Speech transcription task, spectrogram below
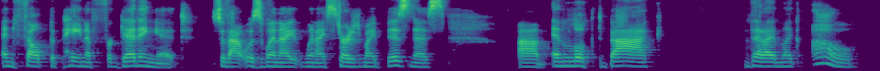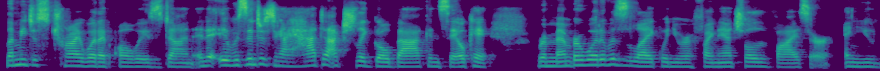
and felt the pain of forgetting it. So that was when I when I started my business um, and looked back that I'm like, oh, let me just try what I've always done. And it, it was interesting. I had to actually go back and say, okay, remember what it was like when you were a financial advisor and you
